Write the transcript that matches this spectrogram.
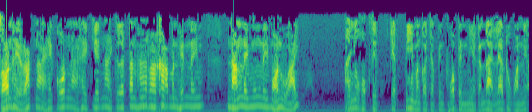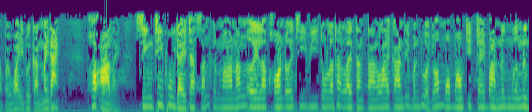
สอนให้รักง่ายให้โกรธง่ายให้เกลียดง่ายเกิด ตัณหาราคะมันเห็นใน หนังในมุ้งในหมอนหวายอายุหกสิบเจ็ดปีมันก็จะเป็นผัวเป็นเมียกันได้ แล้วทุกวันนี้เอาไปไว้ด้วยกันไม่ได้ เพราะอะไร สิ่งที่ผู้ใหญ่จัดสรรขึ้นมานังเอ่ยละครเอ่ยทีวีโทรทัศน์อะไรต่าง ๆ รายการที่มันยั่วย้อมมอมเมาจิตใจบ้านหนึ่งเมืองหนึ่ง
